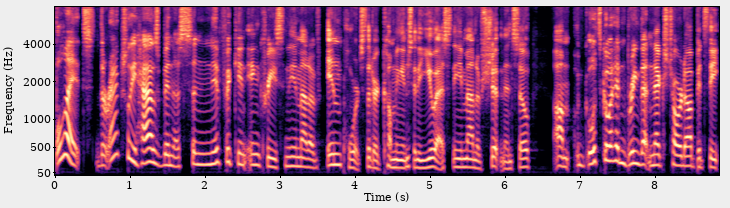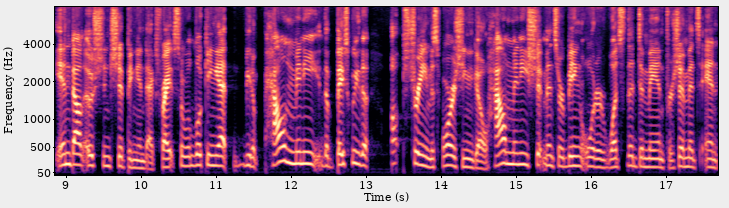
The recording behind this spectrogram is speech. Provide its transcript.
but there actually has been a significant increase in the amount of imports that are coming into the U.S., the amount of shipments. So um, let's go ahead and bring that next chart up. It's the inbound ocean shipping index, right? So we're looking at you know how many the basically the upstream as far as you can go. How many shipments are being ordered? What's the demand for shipments? And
